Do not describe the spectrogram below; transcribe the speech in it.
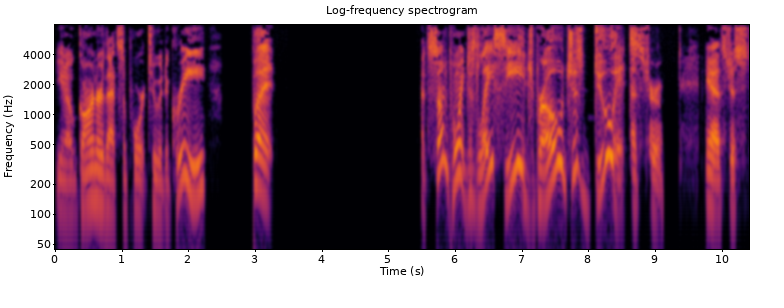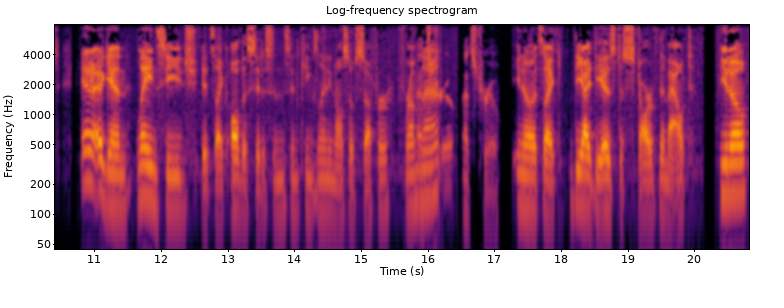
you know, garner that support to a degree, but at some point, just lay siege, bro. Just do it. That's true. Yeah, it's just And again, laying Siege, it's like all the citizens in King's Landing also suffer from That's that. true. That's true. You know, it's like the idea is to starve them out, you know,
